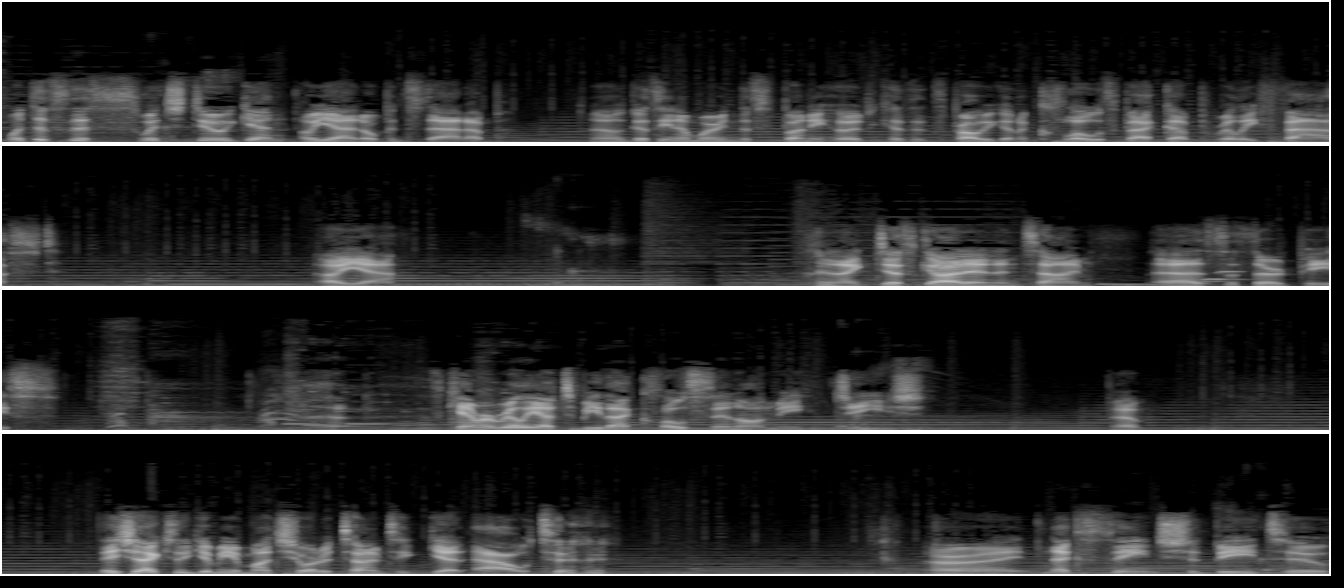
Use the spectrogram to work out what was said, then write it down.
What does this switch do again? Oh yeah, it opens that up. Well, good thing I'm wearing this bunny hood, because it's probably going to close back up really fast. Oh yeah. And I just got in in time. That's the third piece uh, Does camera really have to be that close in on me? Jeez. Yep. They should actually give me a much shorter time to get out. Alright, next thing should be to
